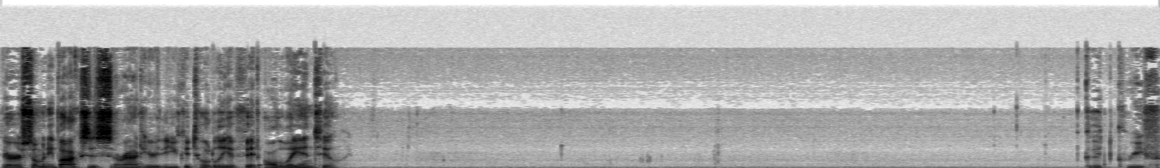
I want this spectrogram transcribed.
There are so many boxes around here that you could totally have fit all the way into. Good grief.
